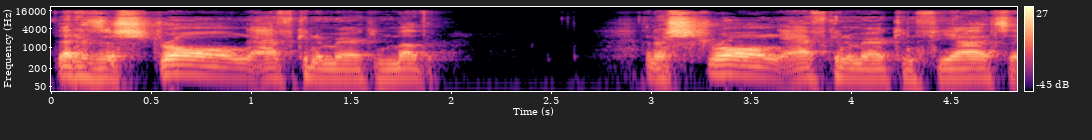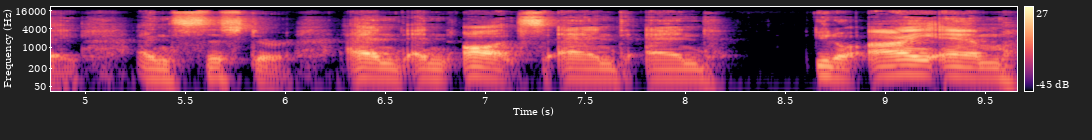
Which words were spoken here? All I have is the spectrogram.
that has a strong African American mother and a strong African American fiance and sister and and aunts and and you know I am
